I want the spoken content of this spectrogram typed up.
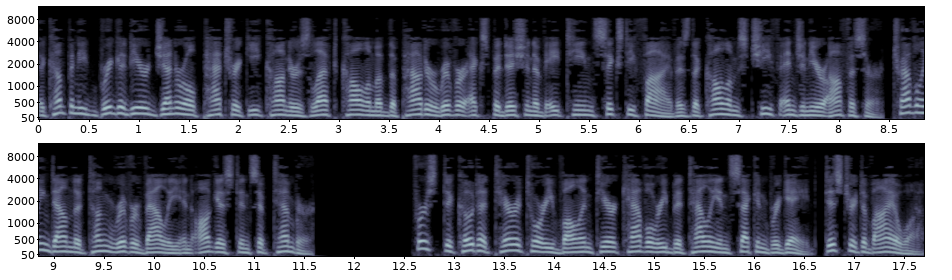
accompanied Brigadier General Patrick E. Connors Left Column of the Powder River Expedition of 1865 as the column's chief engineer officer, traveling down the Tongue River Valley in August and September, 1st Dakota Territory Volunteer Cavalry Battalion 2nd Brigade, District of Iowa,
